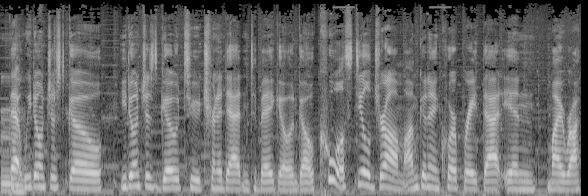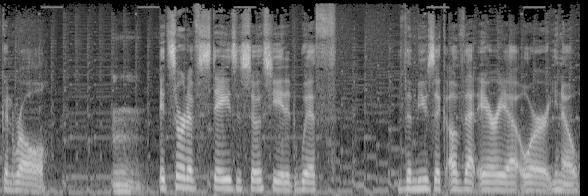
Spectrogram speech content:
Mm. that we don't just go you don't just go to trinidad and tobago and go cool steel drum i'm going to incorporate that in my rock and roll it sort of stays associated with the music of that area or you know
